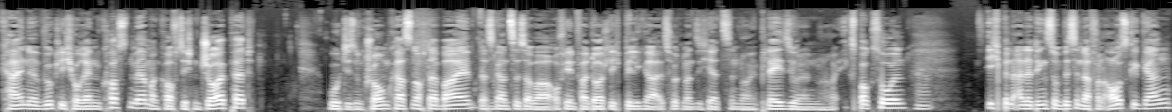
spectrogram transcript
keine wirklich horrenden Kosten mehr. Man kauft sich ein Joypad. Gut, diesen Chromecast noch dabei. Das Mhm. Ganze ist aber auf jeden Fall deutlich billiger, als würde man sich jetzt eine neue PlayStation oder eine neue Xbox holen. Ja. Ich bin allerdings so ein bisschen davon ausgegangen,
